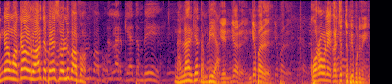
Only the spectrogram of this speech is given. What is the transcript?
எங்க உங்க அக்கா ஒரு வார்த்தை பேச சொல்லு பாப்போம். நல்லா இருக்கியா தம்பி? நல்லா இருக்கியா தம்பியா? எங்க இங்க பாரு. குறவளைய கடிச்சு துப்பி போடுவேன்.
